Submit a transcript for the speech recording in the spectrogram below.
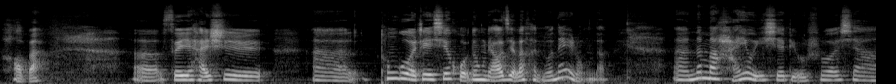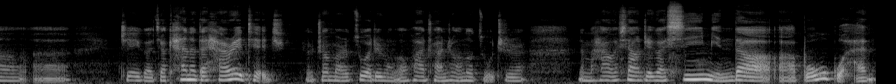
好吧？呃，所以还是呃通过这些活动了解了很多内容的。呃，那么还有一些，比如说像呃，这个叫 Canada Heritage，就专门做这种文化传承的组织。那么还有像这个新移民的呃博物馆，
